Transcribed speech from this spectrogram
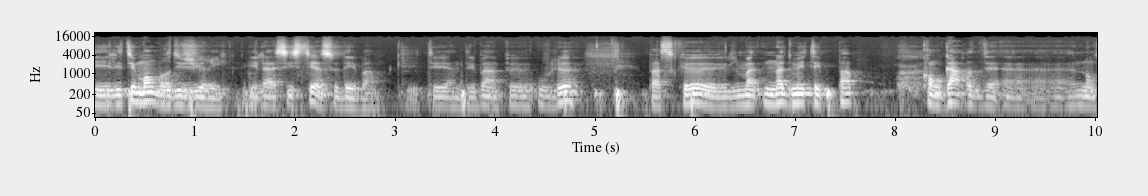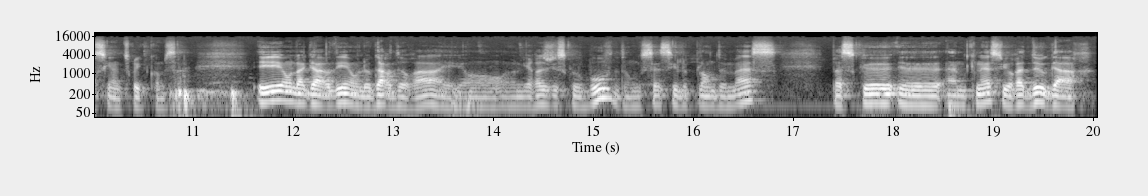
et il était membre du jury. Il a assisté à ce débat, qui était un débat un peu houleux, parce qu'il n'admettait pas qu'on garde un, ancien truc comme ça. Et on l'a gardé, on le gardera, et on, ira jusqu'au bout. Donc ça, c'est le plan de masse, parce qu'à euh, il y aura deux gares,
